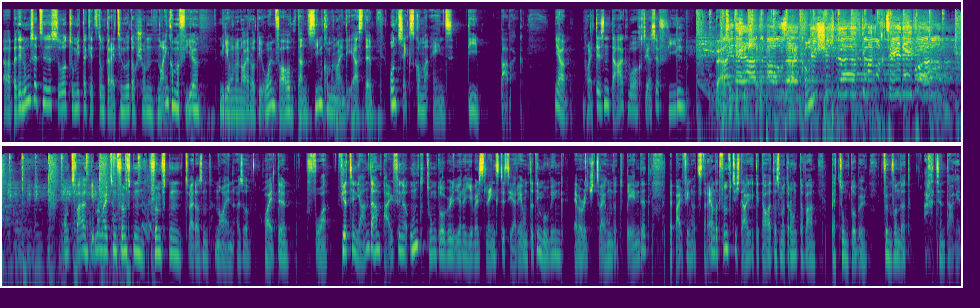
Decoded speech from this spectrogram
Äh, bei den Umsätzen ist es so, zu Mittag jetzt um 13 Uhr doch schon 9,4 Millionen Euro die OMV, dann 7,9 die erste und 6,1 die Babak. Ja, heute ist ein Tag, wo auch sehr, sehr viel Börsegeschichte reinkommt. Geschichte wird gemacht, CD voran. Und zwar gehen wir mal zum 5.5.2009, also heute vor 14 Jahren. Da haben Palfinger und Zumtobel ihre jeweils längste Serie unter dem Moving Average 200 beendet. Bei Palfinger hat es 350 Tage gedauert, dass man darunter war, bei Zumtobel 518 Tage.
